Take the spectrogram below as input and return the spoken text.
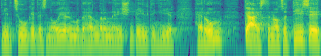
die im Zuge des neueren, moderneren Nation Building hier herumgeistern. Also diese äh,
